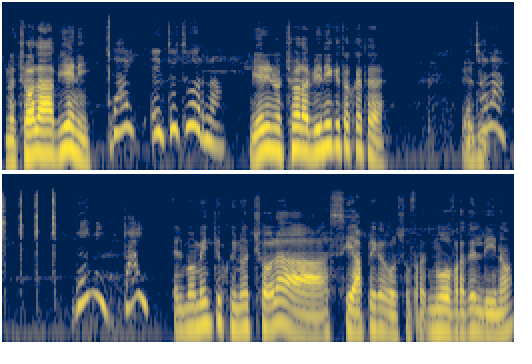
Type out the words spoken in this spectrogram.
Nocciola, vieni. Dai, è il tuo turno. Vieni Nocciola, vieni che tocca a te. È il, Nocciola, vieni, dai. è il momento in cui Nocciola si applica col suo fra- nuovo fratellino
